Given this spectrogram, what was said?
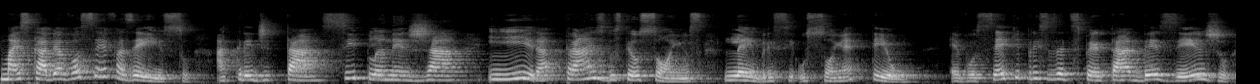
Mas cabe a você fazer isso, acreditar, se planejar e ir atrás dos teus sonhos. Lembre-se, o sonho é teu. É você que precisa despertar desejo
